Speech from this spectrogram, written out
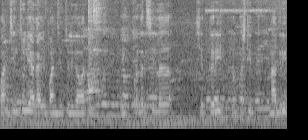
पानचिंचोली या गावी पानचिंचोली गावातील एक प्रगतशील शेतकरी प्रतिष्ठित नागरिक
